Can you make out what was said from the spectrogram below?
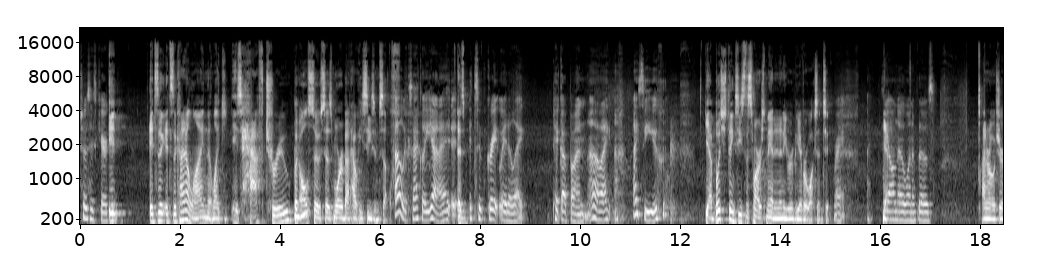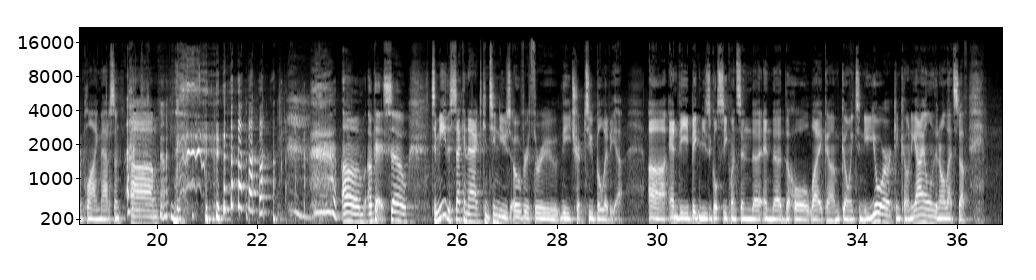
shows his character. It it's the it's the kind of line that like is half true, but also says more about how he sees himself. Mm-hmm. oh, exactly. Yeah, it, As- it's a great way to like pick up on. Oh, I I see you. Yeah, Butch thinks he's the smartest man in any room he ever walks into. right. We Yeah. all know one of those. I don't know what you're implying, Madison. Um, um, okay, so to me, the second act continues over through the trip to Bolivia. Uh, and the big musical sequence and the and the the whole like um, going to New York and Coney Island and all that stuff.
